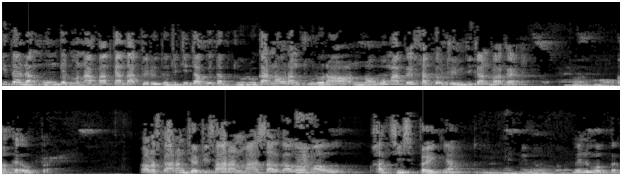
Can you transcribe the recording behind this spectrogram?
kita tidak mungkin mendapatkan takbir itu di kitab-kitab dulu karena orang dulu rano wong ape khat kok dihentikan pakai pakai obat. Kalau sekarang jadi saran masal kalau mau haji sebaiknya minum obat.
